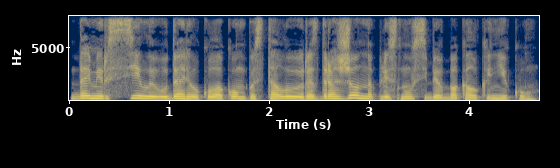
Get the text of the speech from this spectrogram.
Дамир с силой ударил кулаком по столу и раздраженно плеснул себе в бокал коньяку.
